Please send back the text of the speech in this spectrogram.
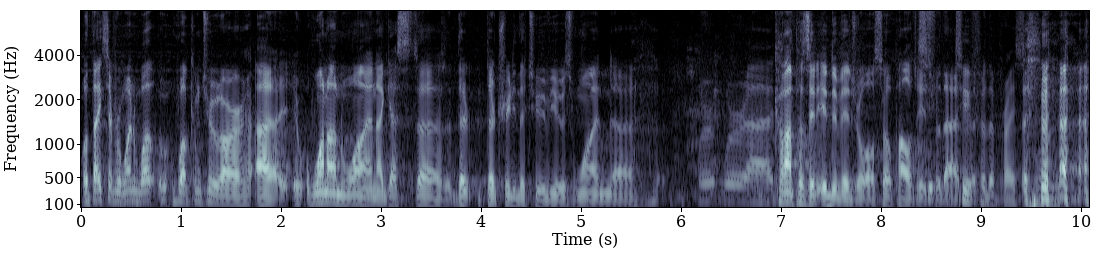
Well, thanks everyone. Well, welcome to our uh, one-on-one. I guess uh, they're, they're, treating the two of you as one uh, we're, we're, uh, composite individual, so apologies two, for that. Two but. for the price of one.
